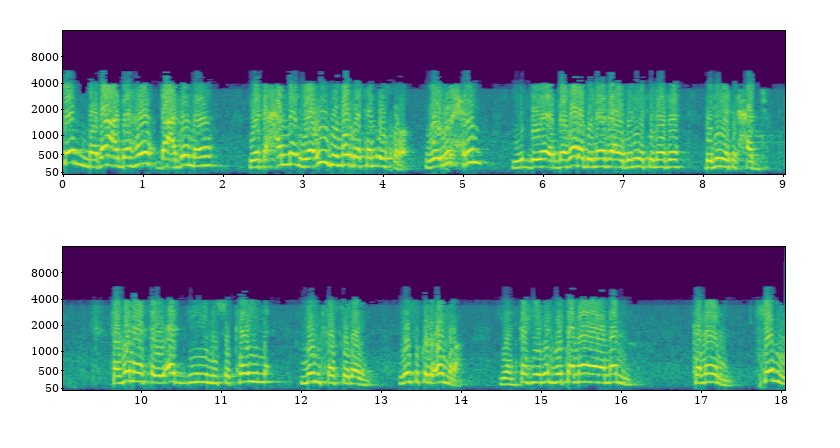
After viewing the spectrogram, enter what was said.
ثم بعدها بعدما يتحلل يعود مرة أخرى ويحرم بغرض ماذا أو بنية ماذا؟ بنية الحج. فهنا سيؤدي نسكين منفصلين. نسك العمرة ينتهي منه تماما تماما ثم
